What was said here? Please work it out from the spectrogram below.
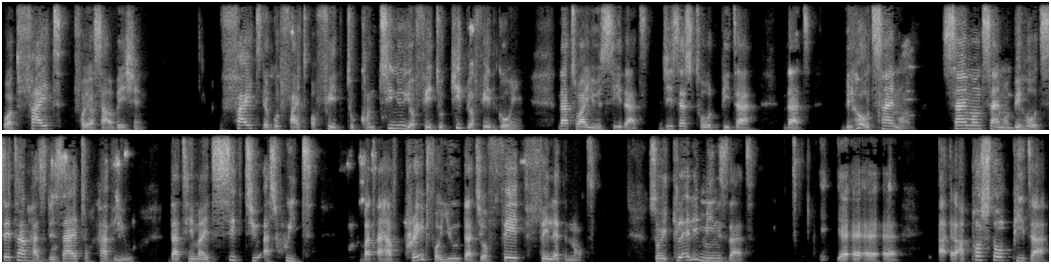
what? Fight for your salvation. Fight the good fight of faith to continue your faith, to keep your faith going. That's why you see that Jesus told Peter that, Behold, Simon, Simon, Simon, behold, Satan has desired to have you that he might sift you as wheat. But I have prayed for you that your faith faileth not. So it clearly means that uh, uh, uh, Uh, uh, Apostle Peter,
